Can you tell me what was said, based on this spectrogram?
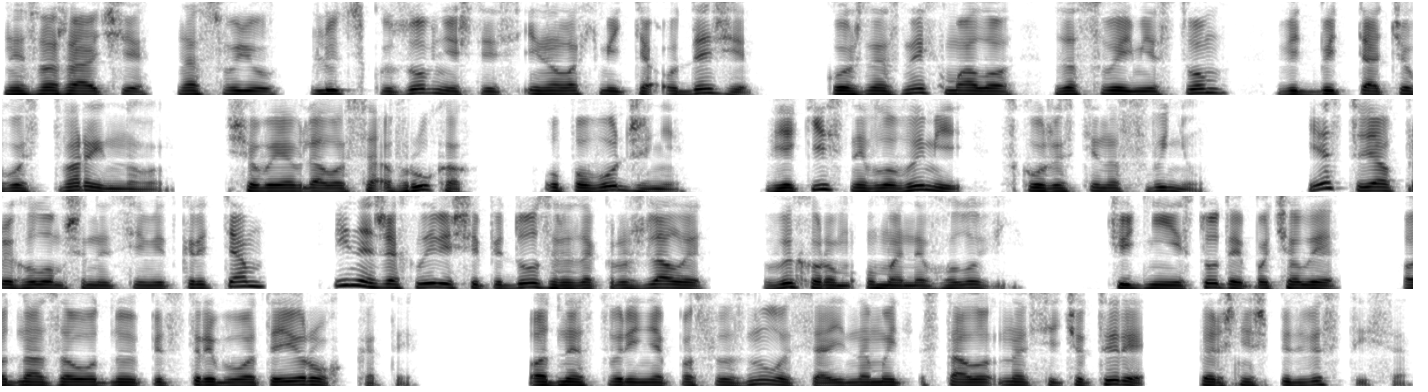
Незважаючи на свою людську зовнішність і на лахміття одежі, кожне з них мало за своїм єством відбиття чогось тваринного, що виявлялося в рухах, у поводженні, в якійсь невловимій схожості на свиню. Я стояв приголомшений цим відкриттям, і найжахливіші підозри закружляли вихором у мене в голові. Чудні істоти почали одна за одною підстрибувати і рохкати. Одне створіння послизнулося і на мить стало на всі чотири, перш ніж підвестися.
